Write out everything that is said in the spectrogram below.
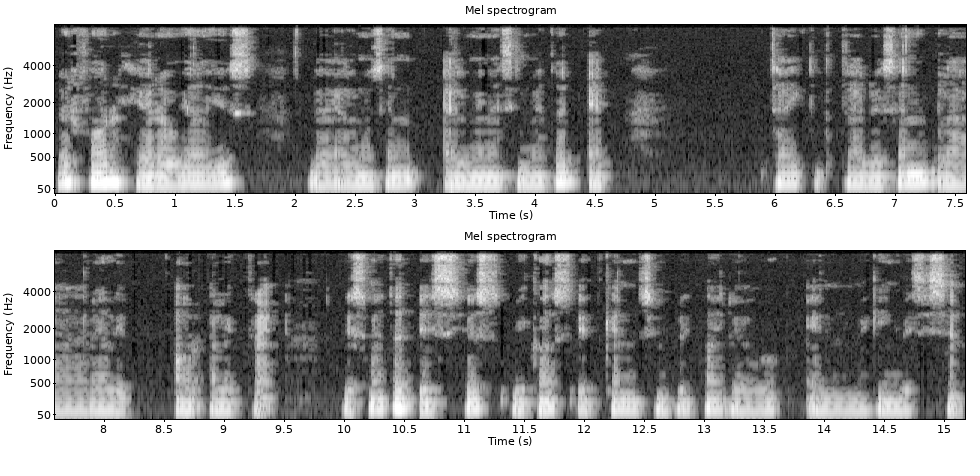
Therefore, here we will use the elimination, method at take traduction la realit or ELECTRE. This method is used because it can simplify the work in making decisions.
